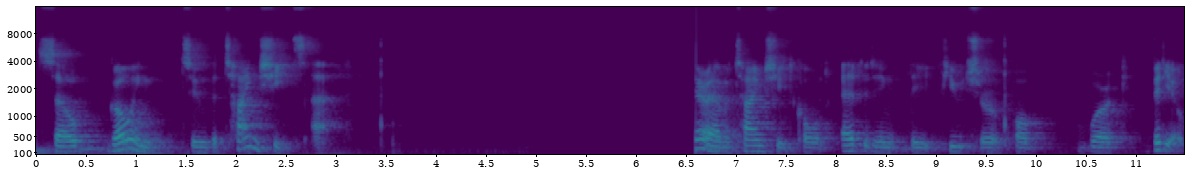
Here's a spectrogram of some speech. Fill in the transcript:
So going to the timesheets app, Here I have a timesheet called Editing the Future of Work video.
